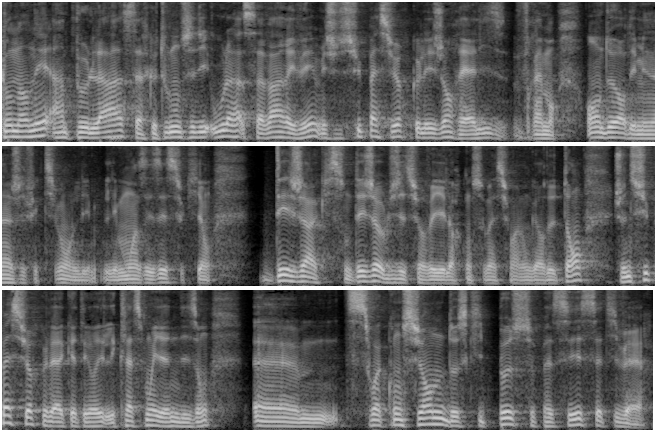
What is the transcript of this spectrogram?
Qu'on en est un peu là. C'est-à-dire que tout le monde se dit Oula, ça va arriver, mais je ne suis pas sûr que les gens réalisent vraiment. En dehors des ménages, effectivement, les, les moins aisés, ceux qui ont déjà, qui sont déjà obligés de surveiller leur consommation à longueur de temps. Je ne suis pas sûr que la catégorie, les classes moyennes, disons, euh, soient conscientes de ce qui peut se passer cet hiver.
